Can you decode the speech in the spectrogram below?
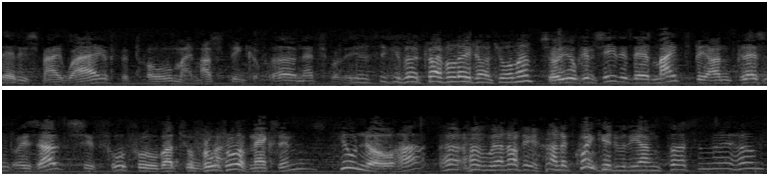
there is my wife at home. I must think of her, naturally. You're thinking of her a trifle late, aren't you, old man? So you can see that there might be unpleasant results if Frou-Frou were to... Frou-Frou of Maxim's? You know her. Uh, we're not unacquainted with the young person, uh, Holmes.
